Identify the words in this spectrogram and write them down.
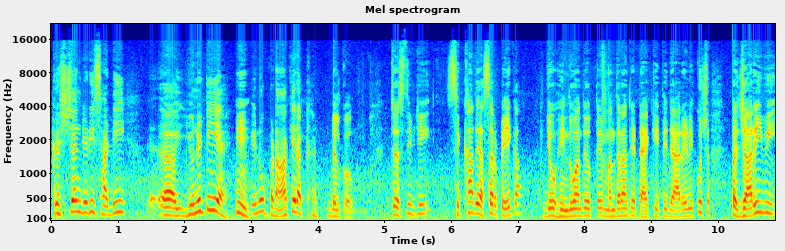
ਕ੍ਰਿਸਚੀਅਨ ਜਿਹੜੀ ਸਾਡੀ ਯੂਨਿਟੀ ਹੂੰ। ਇਹਨੂੰ ਬਣਾ ਕੇ ਰੱਖਣ। ਬਿਲਕੁਲ। ਜਸਦੀਪ ਜੀ ਸਿੱਖਾਂ ਤੇ ਅਸਰ ਪਏਗਾ? ਜੋ ਹਿੰਦੂਆਂ ਦੇ ਉੱਤੇ ਮੰਦਿਰਾਂ 'ਚ ਅਟੈਕ ਕੀਤੇ ਜਾ ਰਹੇ ਨੇ ਕੁਝ ਪੁਜਾਰੀ ਵੀ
